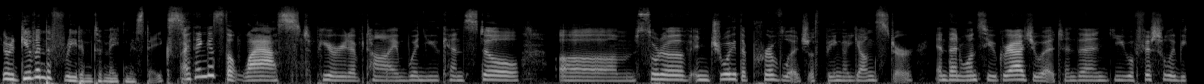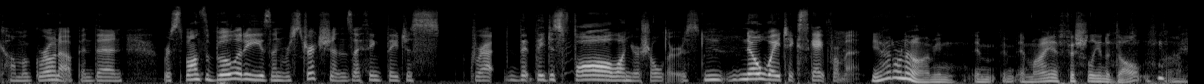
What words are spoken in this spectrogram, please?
you're given the freedom to make mistakes. I think it's the last period of time when you can still um, sort of enjoy the privilege of being a youngster. And then once you graduate, and then you officially become a grown up, and then responsibilities and restrictions, I think they just. Gra- They they just fall on your shoulders. N- no way to escape from it. Yeah, I don't know. I mean, am, am- am I officially an adult? I'm,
